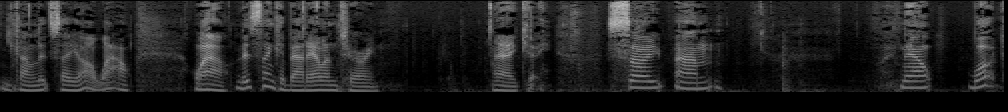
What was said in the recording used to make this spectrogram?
you kind of let's say, oh wow, wow. Let's think about Alan Turing. Okay. So, um, now what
